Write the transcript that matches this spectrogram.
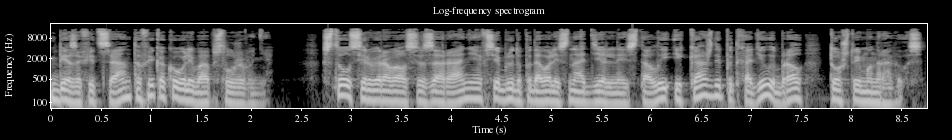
без официантов и какого-либо обслуживания. Стол сервировался заранее, все блюда подавались на отдельные столы, и каждый подходил и брал то, что ему нравилось.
